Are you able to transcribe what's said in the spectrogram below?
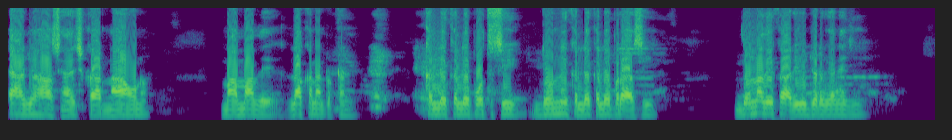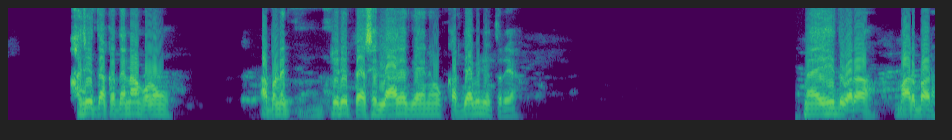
ਇਹੋ ਜਿਹੇ ਹਾਦਸਿਆਂ ਦਾ ਸ਼ਿਕਾਰ ਨਾ ਹੋਣ, ਮਾਮਾ ਦੇ ਲੱਕ ਨਾ ਟੁੱਟਣ। ਕੱਲੇ ਕੱਲੇ ਪੁੱਤ ਸੀ, ਦੋਨੇ ਕੱਲੇ ਕੱਲੇ ਭਰਾ ਸੀ, ਦੋਨਾਂ ਦੇ ਘਰ ਹੀ ਉਜੜ ਗਏ ਨੇ ਜੀ। ਹਜੇ ਤੱਕ ਤਾਂ ਇਹਨਾਂ ਕੋਲੋਂ ਆਪਣੇ ਜਿਹੜੇ ਪੈਸੇ ਲਾ ਕੇ ਗਏ ਨੇ, ਉਹ ਕਰਜ਼ਾ ਵੀ ਨਹੀਂ ਉਤਰਿਆ। ਮੈਂ ਇਹੀ ਦੁਬਾਰਾ ਬਾਰ-ਬਾਰ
